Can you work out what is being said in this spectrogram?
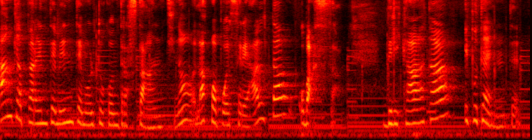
anche apparentemente molto contrastanti, no? L'acqua può essere alta o bassa, delicata e potente,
